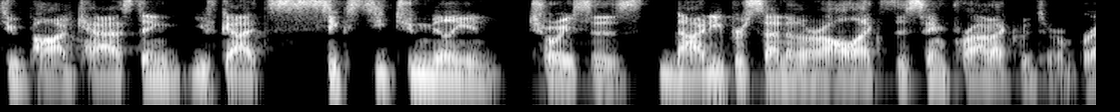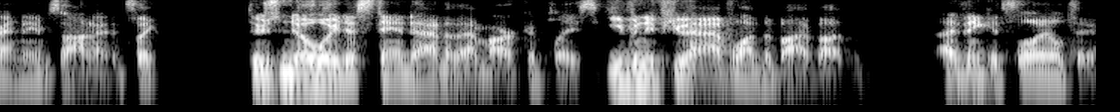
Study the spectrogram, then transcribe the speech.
do podcasting, you've got 62 million choices. 90% of them are all like the same product with different brand names on it. It's like, there's no way to stand out of that marketplace, even if you have one, the buy button. I think it's loyalty.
